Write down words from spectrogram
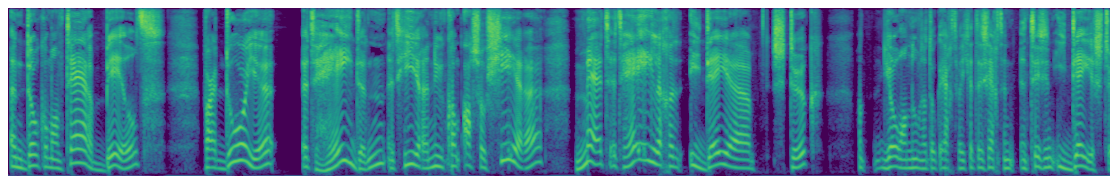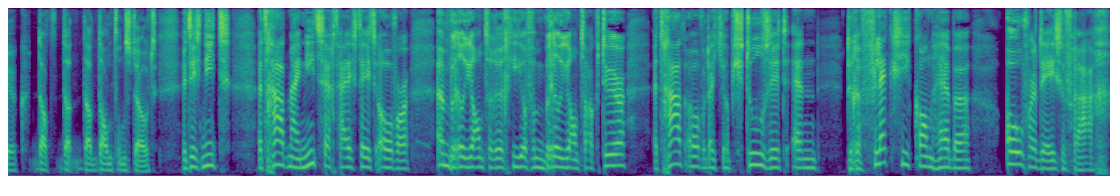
een documentaire beeld... waardoor je het heden, het hier en nu, kan associëren... met het hele ideeënstuk... Want Johan noemt dat ook echt, weet je, het is echt een, het is een ideeënstuk, dat, dat, dat Dantons dood. Het is niet, het gaat mij niet, zegt hij steeds, over een briljante regie of een briljante acteur. Het gaat over dat je op je stoel zit en de reflectie kan hebben over deze vraag.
